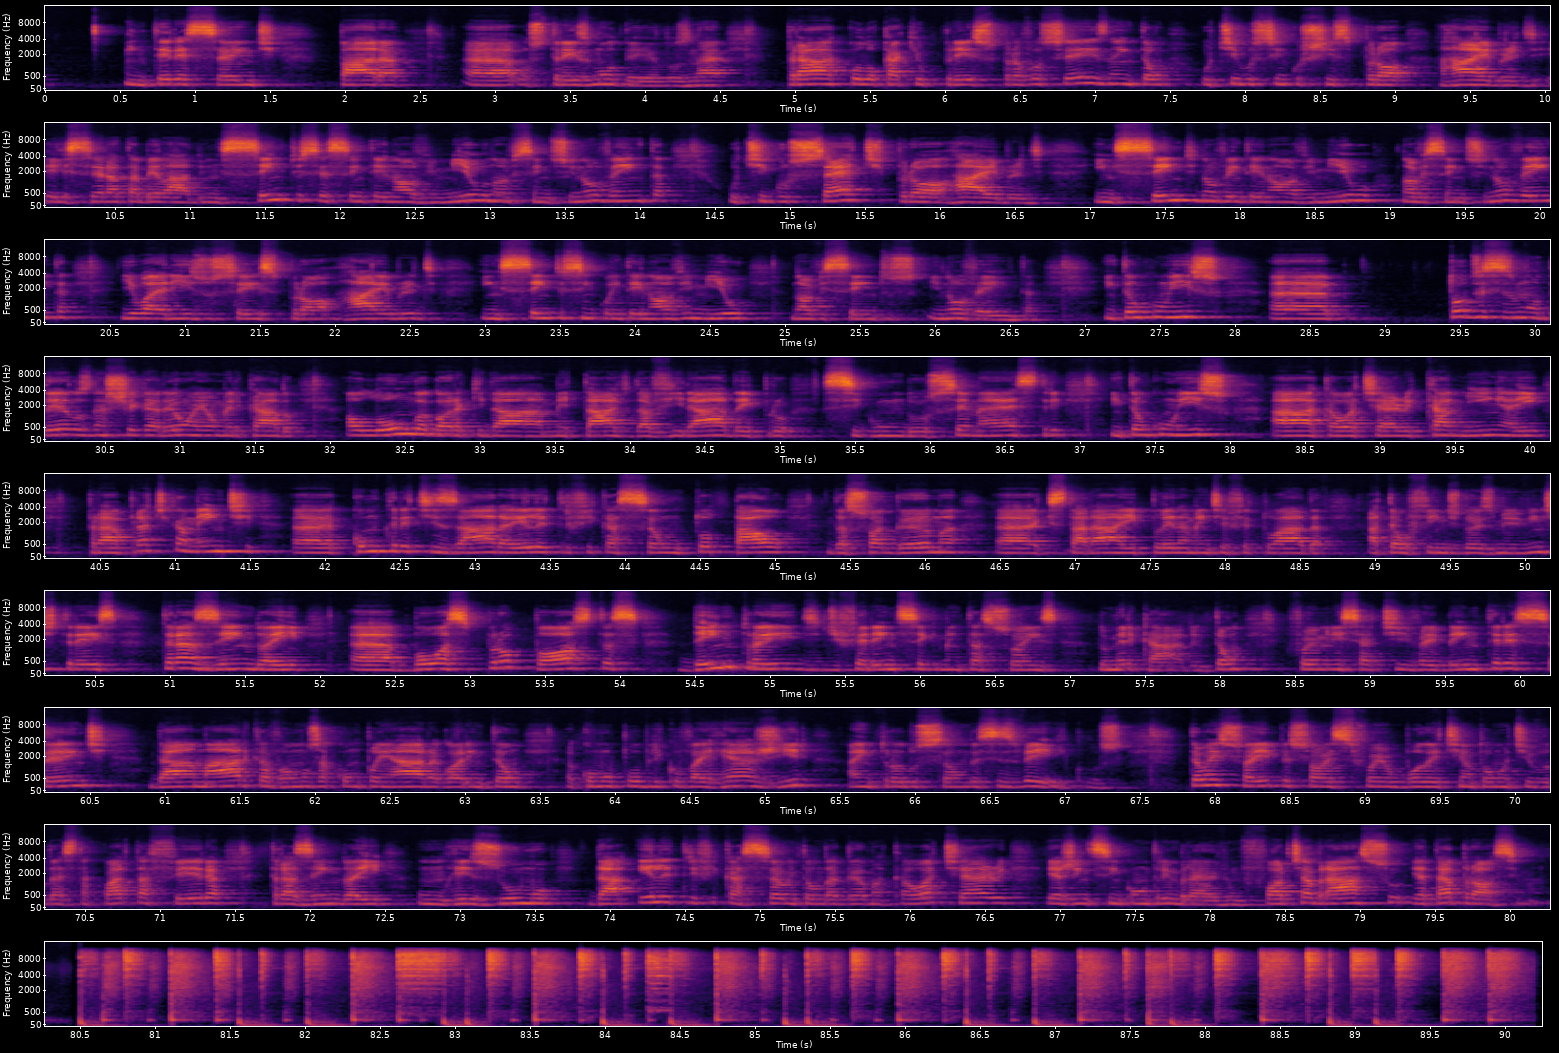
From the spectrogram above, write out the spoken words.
interessante para uh, os três modelos, né? Para colocar aqui o preço para vocês, né? Então, o Tigo 5X Pro Hybrid ele será tabelado em 169.990, o Tigo 7 Pro Hybrid em 199.990 e o Arizo 6 Pro Hybrid em 159.990. Então, com isso, uh, Todos esses modelos né, chegarão aí ao mercado ao longo agora aqui da metade da virada para o segundo semestre. Então, com isso, a Kawacherry caminha aí para praticamente uh, concretizar a eletrificação total da sua gama, uh, que estará aí plenamente efetuada até o fim de 2023, trazendo aí uh, boas propostas dentro aí de diferentes segmentações do mercado. Então, foi uma iniciativa bem interessante da marca. Vamos acompanhar agora então como o público vai reagir à introdução desses veículos. Então é isso aí, pessoal. Esse foi o boletim automotivo desta quarta-feira, trazendo aí um resumo da eletrificação então da gama Kawa Cherry e a gente se encontra em breve. Um forte abraço e até a próxima.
